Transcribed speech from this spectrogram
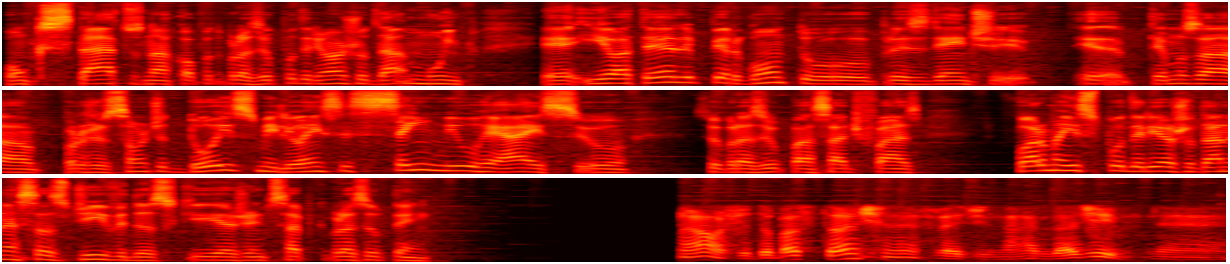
conquistados na Copa do Brasil poderiam ajudar muito. É, e eu até lhe pergunto, presidente, é, temos a projeção de 2 milhões e 100 mil reais se o, se o Brasil passar de fase forma isso poderia ajudar nessas dívidas que a gente sabe que o Brasil tem? Não, ajuda bastante, né, Fred? Na realidade, é,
